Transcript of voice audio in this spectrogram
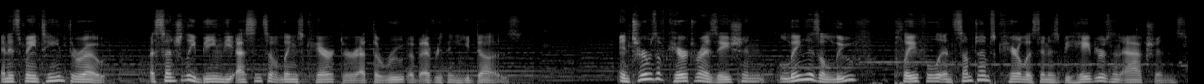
and it's maintained throughout, essentially being the essence of Ling's character at the root of everything he does. In terms of characterization, Ling is aloof, playful, and sometimes careless in his behaviors and actions.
